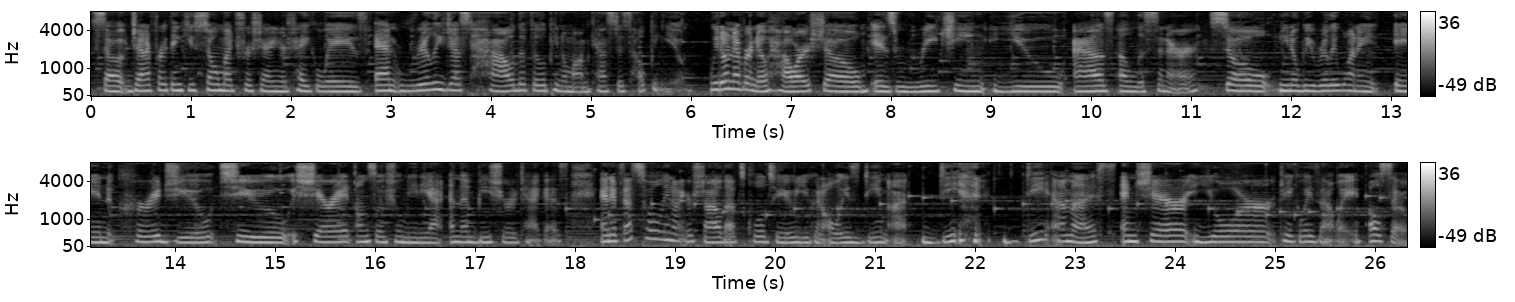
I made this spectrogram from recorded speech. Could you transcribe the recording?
So, Jennifer, thank you so much for sharing your takeaways and really just how the Filipino Momcast is helping you. We don't ever know how our show is reaching you as a listener. So, you know, we really want to encourage you to share it on social media and then be sure to tag us. And if that's totally not your style, that's cool too. You can always DM, uh, DM us and share your takeaways that way. Also,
